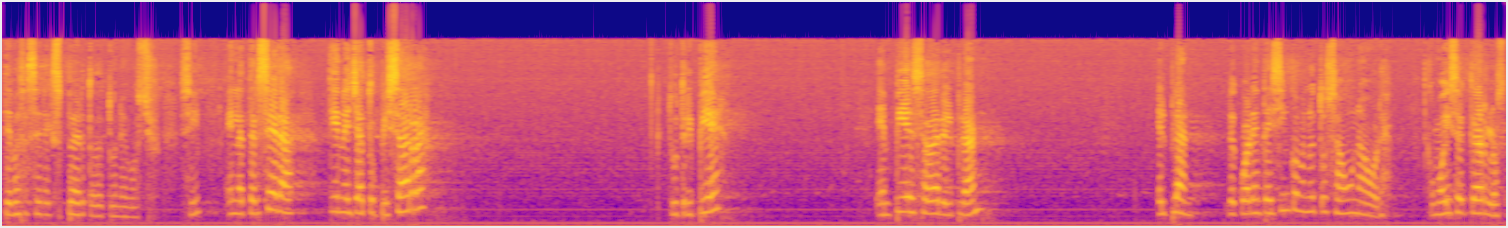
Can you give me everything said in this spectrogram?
te vas a ser experto de tu negocio. ¿sí? En la tercera tienes ya tu pizarra, tu tripié, empieza a dar el plan, el plan de 45 minutos a una hora como dice Carlos,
